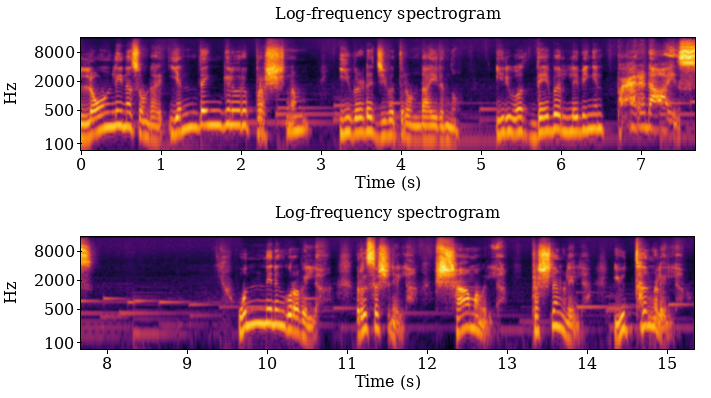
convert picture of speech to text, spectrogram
ലോൺലിനെസ് ഉണ്ടായിരുന്നു എന്തെങ്കിലും ഒരു പ്രശ്നം ഇവരുടെ ജീവിതത്തിൽ ഉണ്ടായിരുന്നു. ഇരുവർ ദേവർ ലിവിങ് ഇൻ പാരഡൈസ് ഒന്നിനും കുറവില്ല റിസഷനില്ല ക്ഷാമമില്ല പ്രശ്നങ്ങളില്ല യുദ്ധങ്ങളില്ല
